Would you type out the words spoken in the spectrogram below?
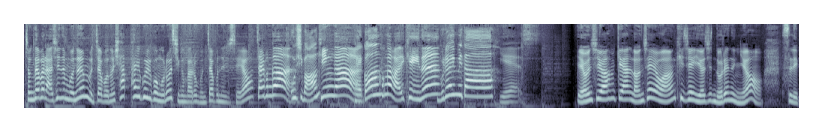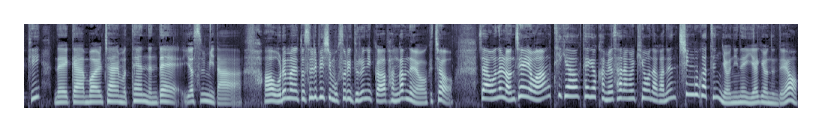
정답을 아시는 분은 문자번호 샵 8910으로 지금 바로 문자 보내주세요. 짧은 건 50원, 긴 건 100원, 콩과 my K는 무료입니다. yes. 예원 씨와 함께한 런치의 여왕 퀴즈에 이어진 노래는요. 슬리피 내가 뭘 잘못했는데 였습니다. 아, 오랜만에 또 슬리피 씨 목소리 들으니까 반갑네요. 그쵸? 자, 오늘 런치의 여왕 티격태격하며 사랑을 키워나가는 친구 같은 연인의 이야기였는데요.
